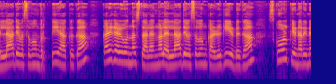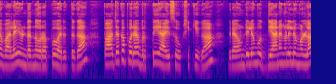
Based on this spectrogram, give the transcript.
എല്ലാ ദിവസവും വൃത്തിയാക്കുക കൈ കഴുകുന്ന സ്ഥലങ്ങൾ എല്ലാ ദിവസവും കഴുകിയിടുക സ്കൂൾ കിണറിന് വലയുണ്ടെന്ന് ഉറപ്പുവരുത്തുക പാചകപ്പുര വൃത്തിയായി സൂക്ഷിക്കുക ഗ്രൗണ്ടിലും ഉദ്യാനങ്ങളിലുമുള്ള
